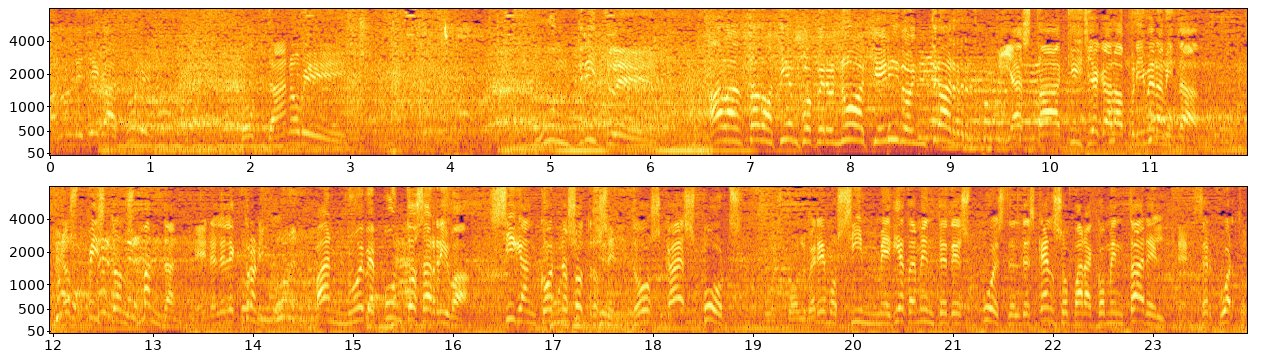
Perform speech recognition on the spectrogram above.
Balón le llega a Duren. Bogdanovic. Un triple. Ha lanzado a tiempo, pero no ha querido entrar. Y hasta aquí llega la primera mitad. Los Pistons mandan en el electrónico. Van nueve puntos arriba. Sigan con nosotros en 2K Sports, pues volveremos inmediatamente después del descanso para comentar el tercer cuarto.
